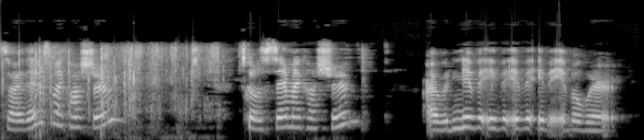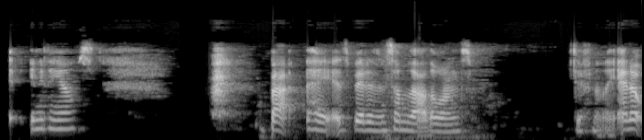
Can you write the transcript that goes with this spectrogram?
So that is my costume. It's to stay my costume. I would never, ever, ever, ever, ever wear anything else. But hey, it's better than some of the other ones. Definitely. And it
